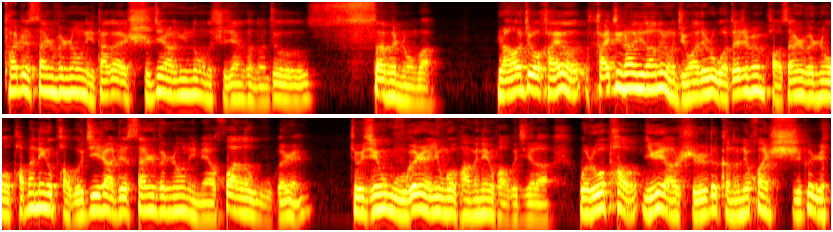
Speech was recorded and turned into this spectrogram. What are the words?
他这三十分钟里，大概实际上运动的时间可能就三分钟吧，然后就还有还经常遇到那种情况，就是我在这边跑三十分钟，我旁边那个跑步机上这三十分钟里面换了五个人，就已经五个人用过旁边那个跑步机了。我如果跑一个小时，的可能就换十个人，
